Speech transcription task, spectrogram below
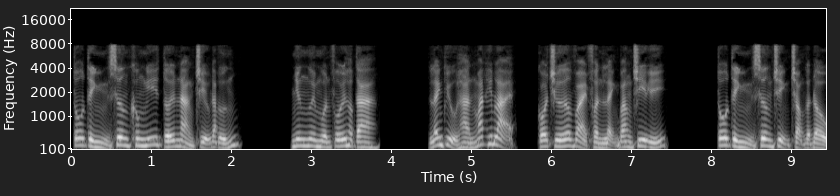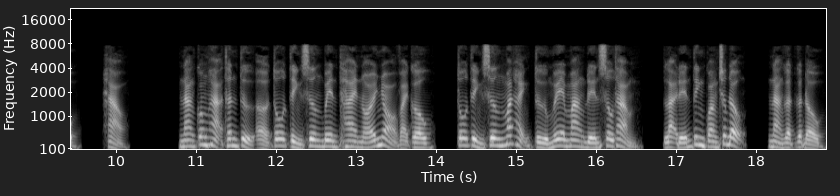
tô tình xương không nghĩ tới nàng chịu đáp ứng. Nhưng ngươi muốn phối hợp ta. Lãnh cửu hàn mắt híp lại, có chứa vài phần lạnh băng chi ý. Tô tình xương trịnh trọng gật đầu, hảo. Nàng cong hạ thân tử ở tô tình xương bên thai nói nhỏ vài câu, tô tình xương mắt hạnh từ mê mang đến sâu thẳm, lại đến tinh quang chớp động, nàng gật gật đầu,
